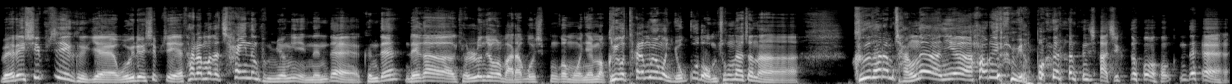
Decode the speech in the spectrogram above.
외래 쉽지 그게 오히려 쉽지 사람마다 차이는 분명히 있는데 근데 내가 결론적으로 말하고 싶은 건 뭐냐면 그리고 탈모형은 욕구도 엄청나잖아. 그 사람 장난 아니야. 하루에 몇 번을 하는지 아직도. 근데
